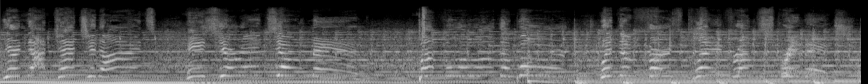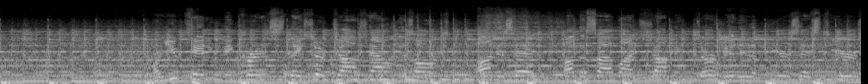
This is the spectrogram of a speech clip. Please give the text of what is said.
You're not catching Hines. He's your you kidding me, Chris? They showed Josh Allen his arms on his head on the sideline. Sean McDermott, it appears, has tears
